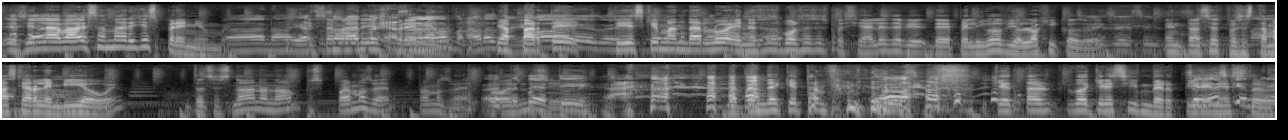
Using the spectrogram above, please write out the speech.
Recién lavado, esa madre ya es premium, güey. No, no, ya Esa madre ya es premium. Y aparte, tienes que mandarlo en esas bolsas especiales de, de peligros biológicos, güey. Sí, sí, sí. Entonces, pues está más caro el envío, güey. Entonces, no, no, no, pues podemos ver, podemos ver. Depende de ti. Depende de qué tan qué tan no quieres invertir en esto, que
